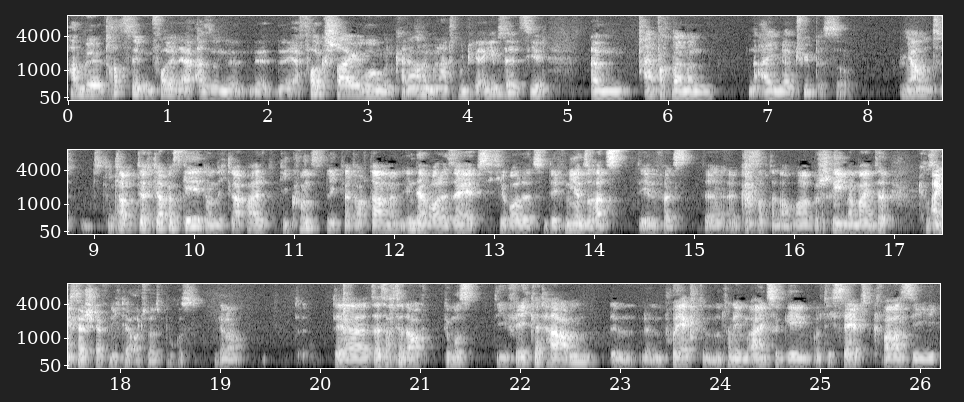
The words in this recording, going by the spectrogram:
haben wir trotzdem voll also eine, eine eine Erfolgssteigerung und keine Ahnung, man hat gute Ergebnisse erzielt. Ähm, einfach weil man ein eigener Typ ist. So. Ja, und ich glaube, ich glaub, das geht. Und ich glaube halt, die Kunst liegt halt auch darin, in der Rolle selbst sich die Rolle zu definieren. So hat es jedenfalls der Christoph dann auch mal beschrieben. Er meinte, Christoph ist der Chef, nicht der Autor des Buches. genau, der, der sagt halt auch, du musst die Fähigkeit haben, in, in ein Projekt, in ein Unternehmen reinzugehen und dich selbst quasi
